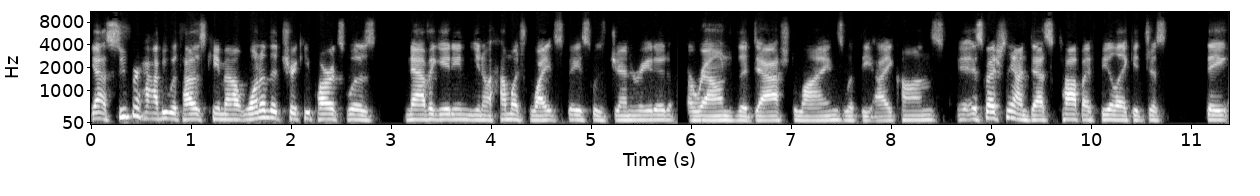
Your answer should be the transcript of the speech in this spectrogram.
Yeah, super happy with how this came out. One of the tricky parts was navigating, you know, how much white space was generated around the dashed lines with the icons. Especially on desktop, I feel like it just they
